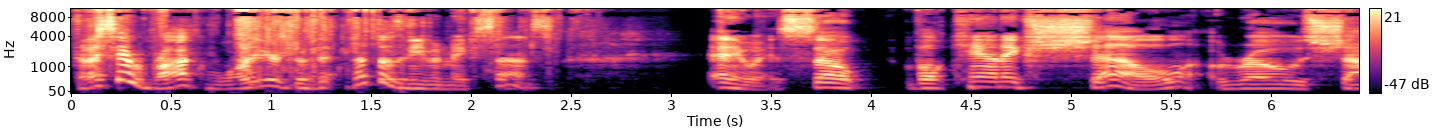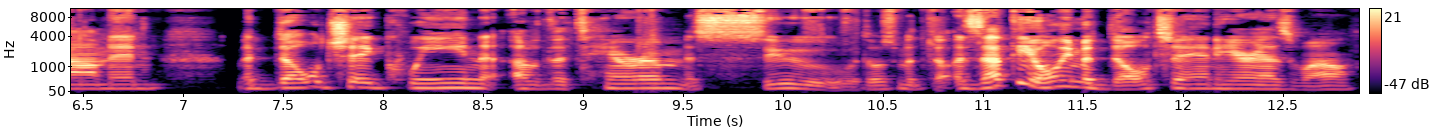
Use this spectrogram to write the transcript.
Did I say Rock Warrior? That, doesn't even make sense. Anyways, so Volcanic Shell, Rose Shaman, Madolche Queen of the Tiramisu. Those Madol is that the only Madolche in here as well?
